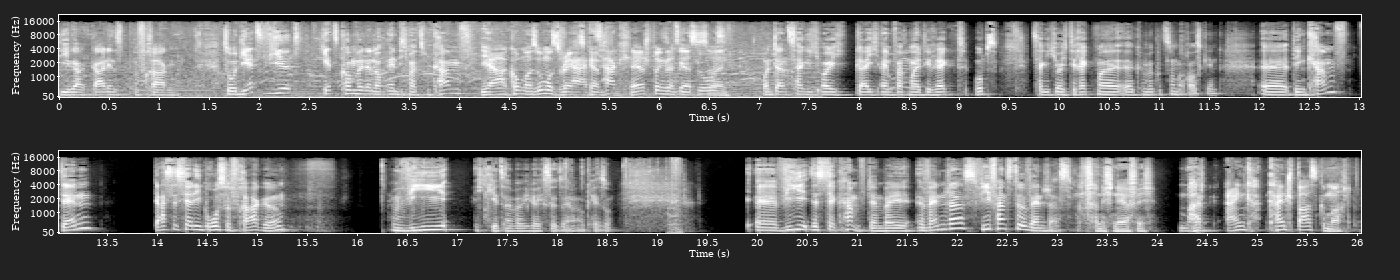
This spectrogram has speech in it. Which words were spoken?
die Guardians, befragen. So, und jetzt wird, jetzt kommen wir dann auch endlich mal zum Kampf. Ja, guck mal, so muss Rex Ja, kämpfen. zack. Er springt als erstes ein. Und dann zeige ich euch gleich einfach mal direkt, ups, zeige ich euch direkt mal, äh, können wir kurz nochmal rausgehen, äh, den Kampf, denn das ist ja die große Frage, wie, ich gehe jetzt einfach, ich wechsle jetzt einmal, okay, so. Äh, wie ist der Kampf? Denn bei Avengers, wie fandst du Avengers? Fand ich nervig. Hat ein, keinen Spaß gemacht.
